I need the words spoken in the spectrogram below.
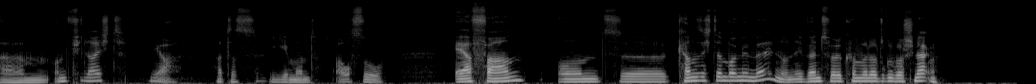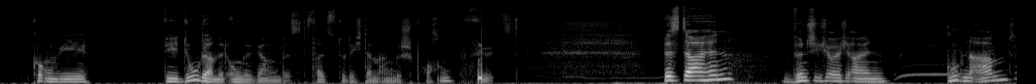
Ähm, und vielleicht, ja, hat das jemand auch so erfahren und äh, kann sich dann bei mir melden und eventuell können wir darüber schnacken. Gucken, wie, wie du damit umgegangen bist, falls du dich dann angesprochen fühlst. Bis dahin wünsche ich euch einen guten Abend.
